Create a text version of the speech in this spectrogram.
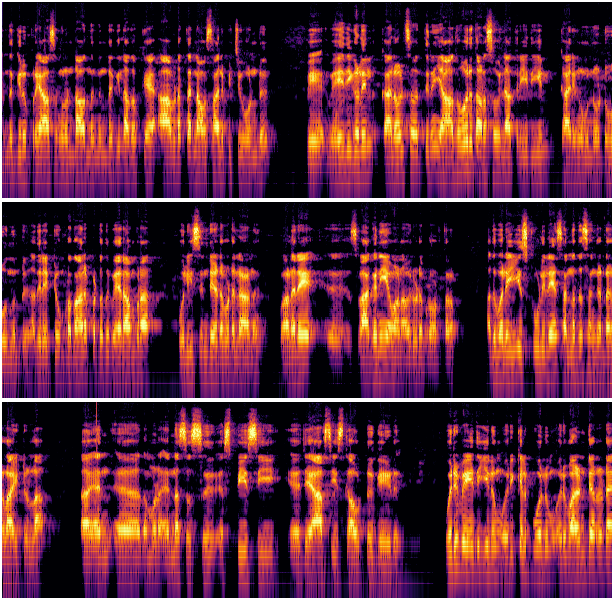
എന്തെങ്കിലും പ്രയാസങ്ങൾ ഉണ്ടാകുന്നുണ്ടെങ്കിൽ അതൊക്കെ അവിടെ തന്നെ അവസാനിപ്പിച്ചുകൊണ്ട് വേദികളിൽ കലോത്സവത്തിന് യാതൊരു തടസ്സമില്ലാത്ത രീതിയിൽ കാര്യങ്ങൾ മുന്നോട്ട് പോകുന്നുണ്ട്. അതിലേറ്റവും പ്രധാനപ്പെട്ടത് പേരാമ്പ്ര പോലീസിന്റെ ഇടപെടലാണ്. വളരെ ശ്ലാഘനീയമാണ് അവരുടെ പ്രവർത്തനം. അതുപോലെ ഈ സ്കൂളിലെ സന്നദ്ധ സംഘടനകളായിട്ടുള്ള നമ്മുടെ N S S S P C J R C scout guide ഒരു വേദിയിലും ഒരിക്കൽ പോലും ഒരു വളണ്ടിയറുടെ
